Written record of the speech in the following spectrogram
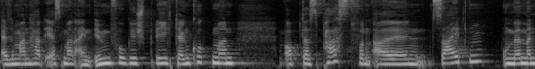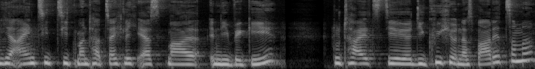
Also man hat erstmal ein Infogespräch, dann guckt man, ob das passt von allen Seiten. Und wenn man hier einzieht, zieht man tatsächlich erstmal in die WG. Du teilst dir die Küche und das Badezimmer.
